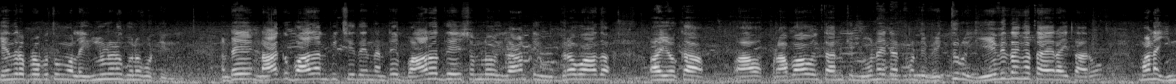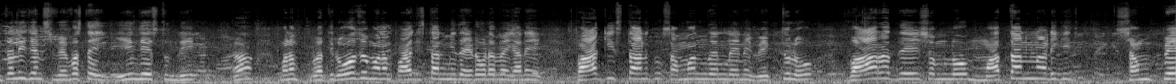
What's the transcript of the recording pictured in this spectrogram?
కేంద్ర ప్రభుత్వం వాళ్ళ ఇల్లులను గులగొట్టింది. అంటే నాకు బాధ అనిపించేది ఏంటంటే భారతదేశంలో ఇలాంటి ఉగ్రవాద ఆ యొక్క ప్రభావితానికి లోనైనటువంటి వ్యక్తులు ఏ విధంగా తయారవుతారో మన ఇంటెలిజెన్స్ వ్యవస్థ ఏం చేస్తుంది మనం ప్రతిరోజు మనం పాకిస్తాన్ మీద ఎడవడమే కానీ పాకిస్తాన్కు సంబంధం లేని వ్యక్తులు భారతదేశంలో మతాన్ని అడిగి చంపే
